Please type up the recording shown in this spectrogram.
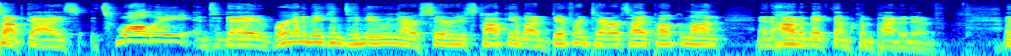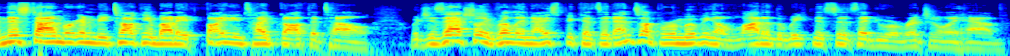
up, guys? It's Wally, and today we're going to be continuing our series talking about different Tera type Pokemon and how to make them competitive. And this time we're going to be talking about a fighting type Gothitelle, which is actually really nice because it ends up removing a lot of the weaknesses that you originally have.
